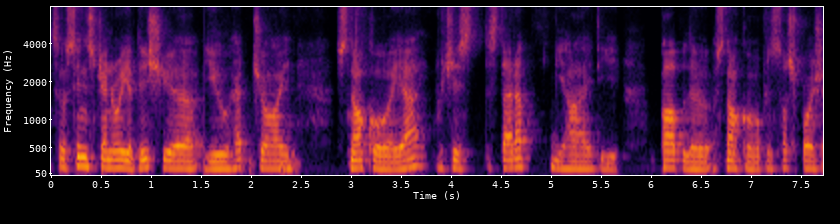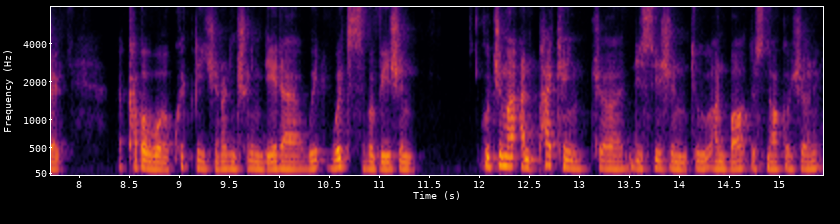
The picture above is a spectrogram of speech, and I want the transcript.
So since January of this year, you had joined Snorkel AI, which is the startup behind the popular Snorkel open source project, A capable of quickly generating training data with weak supervision. Could you mind unpacking your decision to onboard the Snorkel journey?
